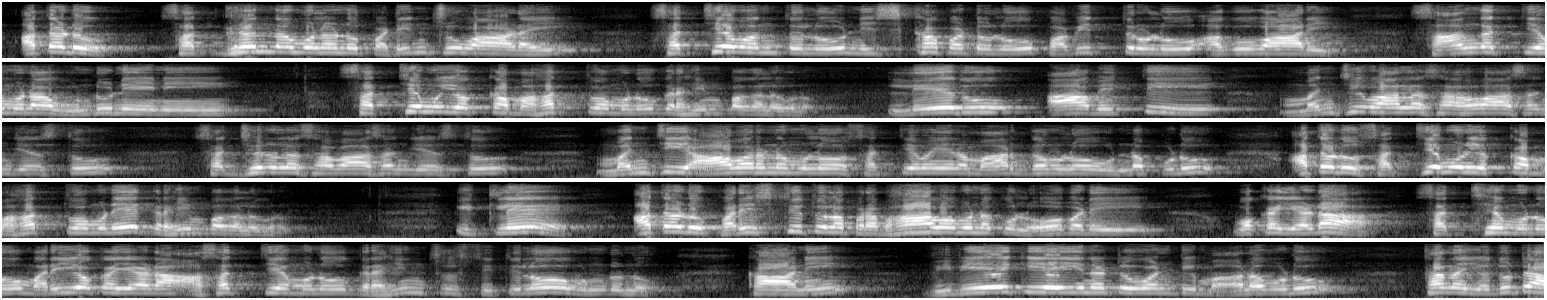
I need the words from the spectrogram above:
అతడు సద్గ్రంథములను పఠించువాడై సత్యవంతులు నిష్కపటులు పవిత్రులు అగువారి సాంగత్యమున ఉండునేని సత్యము యొక్క మహత్వమును గ్రహింపగలుగును. లేదు ఆ వ్యక్తి మంచి వాళ్ళ సహవాసం చేస్తూ సజ్జనుల సహవాసం చేస్తూ మంచి ఆవరణములో సత్యమైన మార్గంలో ఉన్నప్పుడు అతడు సత్యము యొక్క మహత్వమునే గ్రహింపగలుగును. ఇట్లే అతడు పరిస్థితుల ప్రభావమునకు లోబడి ఒక ఎడ సత్యమును మరి ఒక ఎడ అసత్యమును గ్రహించు స్థితిలో ఉండును. కానీ వివేకి అయినటువంటి మానవుడు తన ఎదుట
